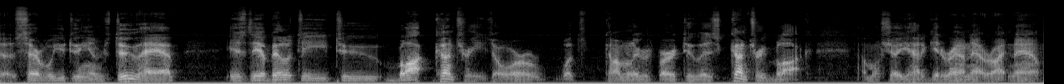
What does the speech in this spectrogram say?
uh, several UTMs do have is the ability to block countries, or what's commonly referred to as country block. I'm going to show you how to get around that right now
